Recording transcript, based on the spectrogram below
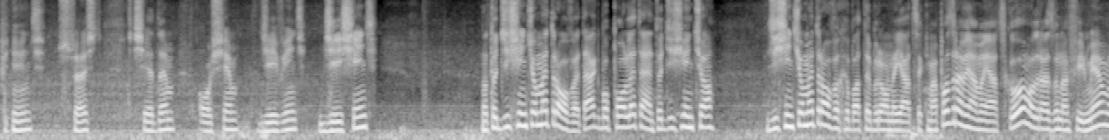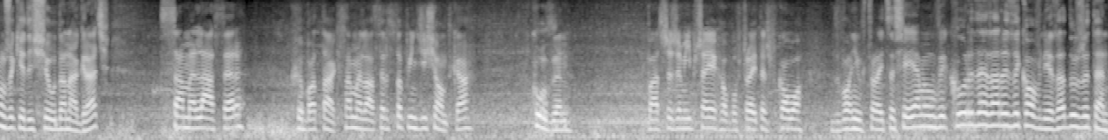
pięć, sześć, siedem, osiem, dziewięć, dziesięć. No to dziesięciometrowe, tak? Bo pole ten to dziesięcio... Dziesięciometrowe chyba te brony Jacek ma. Pozdrawiamy Jacku, od razu na filmie. Może kiedyś się uda nagrać. Same laser. Chyba tak, same laser 150. Kuzyn. Patrzę, że mi przejechał, bo wczoraj też w koło dzwonił wczoraj co siejemy. Mówię, kurde, za ryzykownie, za duży ten.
